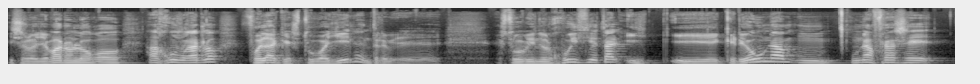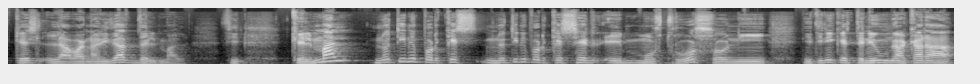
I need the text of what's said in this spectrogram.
y se lo llevaron luego a juzgarlo, fue la que estuvo allí, entre- eh, estuvo viendo el juicio y tal, y, creó una, un- una frase que es la banalidad del mal. Es decir, que el mal no tiene por qué, no tiene por qué ser eh, monstruoso ni, ni tiene que tener una cara,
